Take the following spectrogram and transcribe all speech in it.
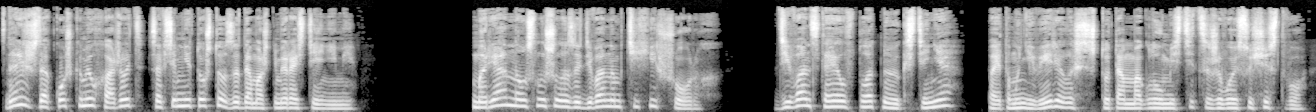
Знаешь, за кошками ухаживать совсем не то, что за домашними растениями. Марианна услышала за диваном тихий шорох. Диван стоял вплотную к стене, поэтому не верилось, что там могло уместиться живое существо —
